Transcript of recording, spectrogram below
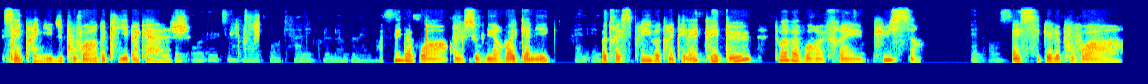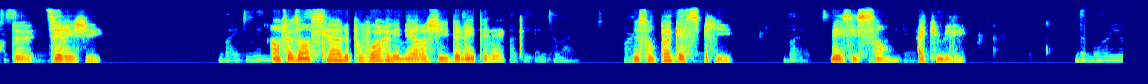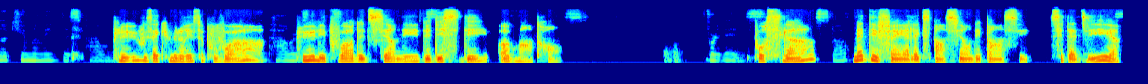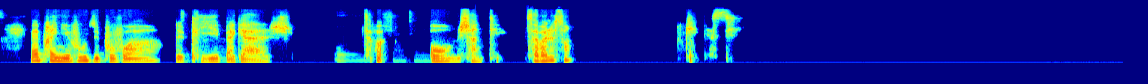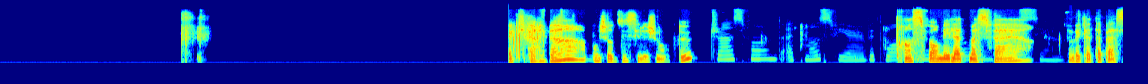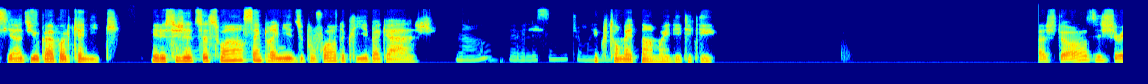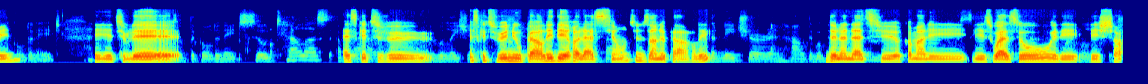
s'imprégner du pouvoir de plier bagage. Afin d'avoir un souvenir volcanique, votre esprit votre intellect, les deux doivent avoir un frein puissant ainsi que le pouvoir de diriger. En faisant cela, le pouvoir et l'énergie de l'intellect ne sont pas gaspillés, mais ils sont accumulés. Plus vous accumulerez ce pouvoir, plus les pouvoirs de discerner, de décider augmenteront. Pour cela, mettez fin à l'expansion des pensées, c'est-à-dire imprégnez-vous du pouvoir de plier bagage. Ça va? Om Shanti. Ça va le son? OK, merci. Aujourd'hui c'est le jour 2. Transformer l'atmosphère avec la tapasya du yoga volcanique. Et le sujet de ce soir, s'imprégner du pouvoir de plier bagage. Écoutons maintenant Moïdi Didi. Âge d'or, dit Shirin. Et tu voulais Est-ce que tu veux est-ce que tu veux nous parler des relations? Tu nous en as parlé de la nature, comment les, les oiseaux et les, les chants,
